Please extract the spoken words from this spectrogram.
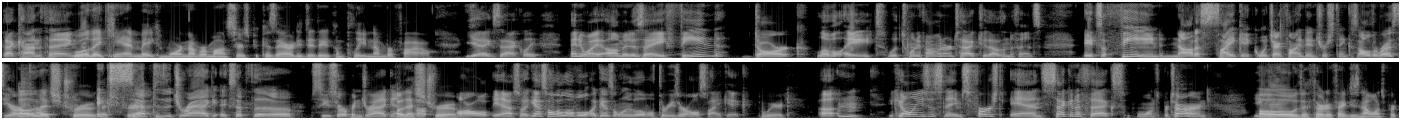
that kind of thing. Well, they can't make more number monsters because they already did the complete number file. yeah, exactly. Anyway, um, it is a fiend dark level eight with 2500 attack, 2000 defense. It's a fiend, not a psychic, which I find interesting because all the rest of the archetypes, Oh, that's true. That's except the drag, except the sea serpent dragon. Oh, that's are- true. Are all, yeah, so I guess all the level, I guess only the level threes are all psychic. true. Weird. You can only use this name's first and second effects once per turn. Oh, the third effect is not once per.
